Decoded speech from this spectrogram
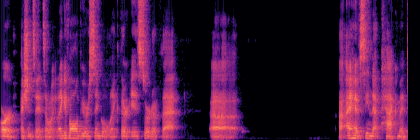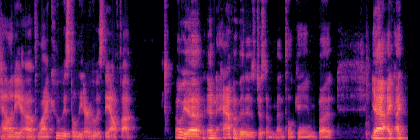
or I shouldn't say in some way. Like if all of you are single, like there is sort of that. Uh, I have seen that pack mentality of like who is the leader, who is the alpha. Oh yeah, and half of it is just a mental game, but yeah, I, I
